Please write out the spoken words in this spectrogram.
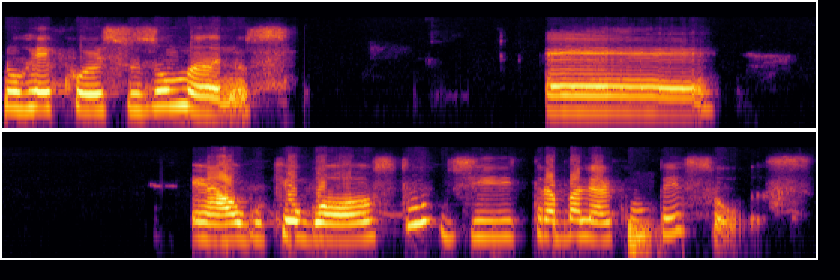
no Recursos Humanos. É, é algo que eu gosto de trabalhar com pessoas.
